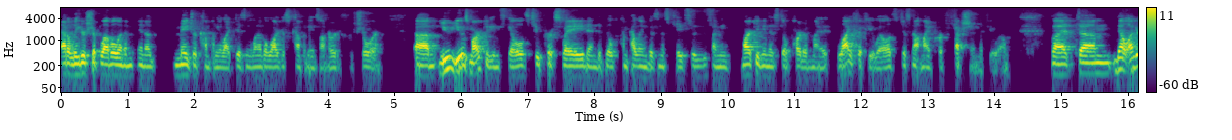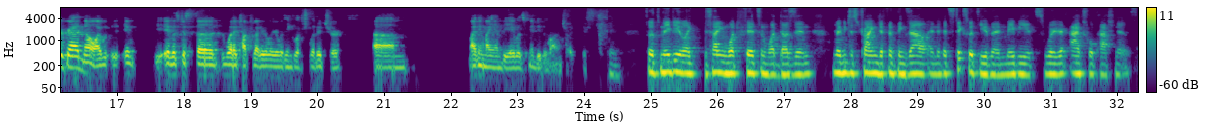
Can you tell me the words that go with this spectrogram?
at a leadership level in a, in a major company like Disney, one of the largest companies on earth for sure. Um, you use marketing skills to persuade and to build compelling business cases. I mean, marketing is still part of my life, if you will. It's just not my profession, if you will. But um, no, undergrad, no. I, it, it was just the, what I talked about earlier with English literature. Um, I think my MBA was maybe the wrong choice. Okay. So it's maybe like deciding what fits and what doesn't, maybe just trying different things out. And if it sticks with you, then maybe it's where your actual passion is.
